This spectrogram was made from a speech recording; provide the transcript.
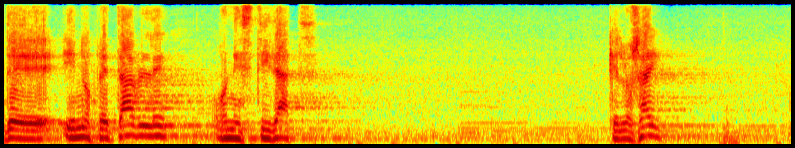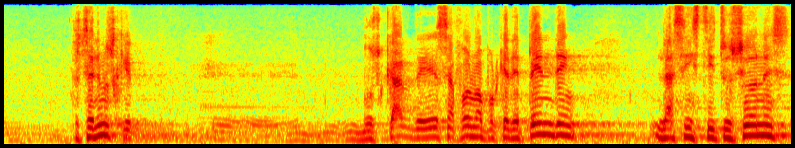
de inobjetable honestidad, que los hay. Pues tenemos que buscar de esa forma, porque dependen las instituciones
